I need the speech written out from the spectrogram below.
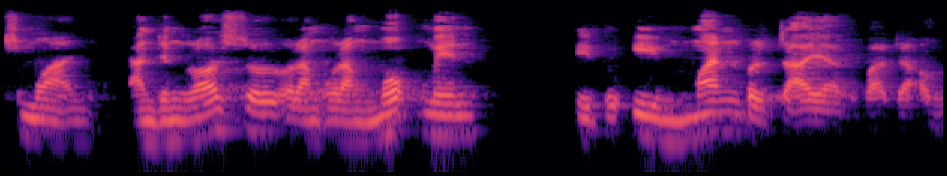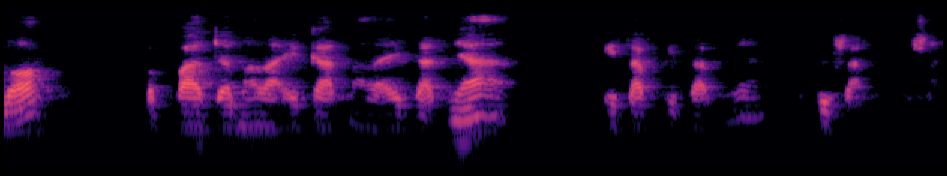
semuanya. Kanjeng Rasul, orang-orang mukmin itu iman percaya kepada Allah, kepada malaikat-malaikatnya, kitab-kitabnya, utusan-utusan.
